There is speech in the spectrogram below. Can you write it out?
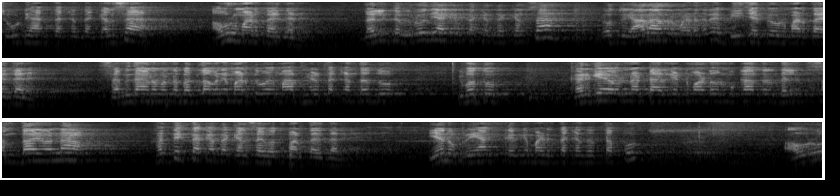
ಚೂಟಿ ಹಾಕ್ತಕ್ಕಂಥ ಕೆಲಸ ಅವರು ಮಾಡ್ತಾ ಇದ್ದಾರೆ. ದಲಿತ ವಿರೋಧಿ ಆಗಿರ್ತಕ್ಕಂಥ ಕೆಲಸ ಇವತ್ತು ಯಾರಾದರೂ ಮಾಡಿದರೆ ಬಿ ಜೆ ಪಿ ಅವರು ಮಾಡ್ತಾ ಇದ್ದಾರೆ. ಸಂವಿಧಾನವನ್ನು ಬದಲಾವಣೆ ಮಾಡ್ತೀವ ಮಾತು ಹೇಳ್ತಕ್ಕಂಥದ್ದು. ಇವತ್ತು ಖರ್ಗೆ ಅವ್ರನ್ನ ಟಾರ್ಗೆಟ್ ಮಾಡೋದ್ರ ಮುಖಾಂತರ ದಲಿತ ಸಮುದಾಯವನ್ನ ಹತ್ತಿಕ್ತಕ್ಕಂಥ ಕೆಲಸ ಇವತ್ತು ಮಾಡ್ತಾ ಇದ್ದಾರೆ. ಏನು ಪ್ರಿಯಾಂಕ್ ಖರ್ಗೆ ಮಾಡಿರ್ತಕ್ಕಂಥ ತಪ್ಪು? ಅವರು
